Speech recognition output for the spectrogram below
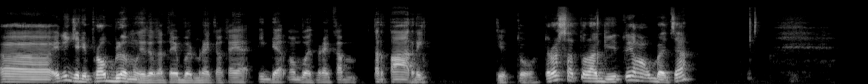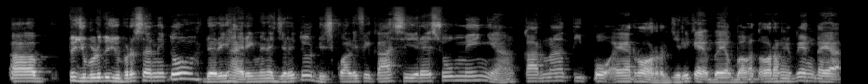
uh, itu jadi problem gitu katanya buat mereka. Kayak tidak membuat mereka tertarik gitu. Terus satu lagi itu yang aku baca uh, 77% itu dari hiring manager itu diskualifikasi resumenya karena tipe error. Jadi kayak banyak banget orang itu yang kayak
